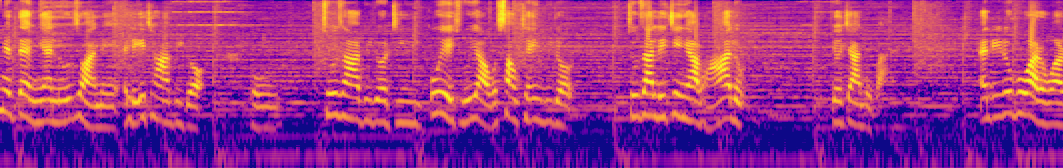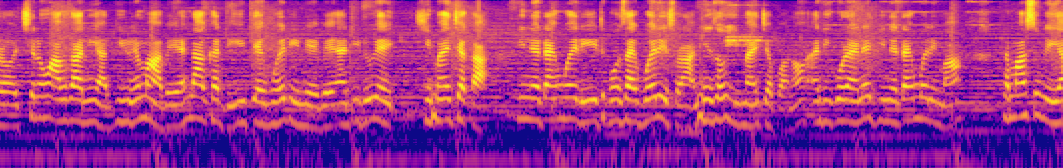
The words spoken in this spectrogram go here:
နှစ်သက်မြန်နိုးစွာနဲ့အလေးထားပြီးတော့ဟိုစူးစမ်းပြီးတော့ဒီကိုယ့်ရဲ့ရိုးရာကိုစောင့်ထိန်ပြီးတော့စူးစမ်းလေ့ကျင့်ကြပါလို့ပြောကြလို့ပါတယ်အန်တီတို့ဘဝတော့ကတော့ချင်းလုံးအားကစားနည်းကပြည်တွင်းမှာပဲအလှခတ်တွေပြိုင်ပွဲတွေနဲ့ပဲအန်တီတို့ရဲ့ရီမန်းချက်ကပြည်နယ်တိုင်းပွဲတွေတကွန်ဆိုင်ပွဲတွေဆိုတာအမြင့်ဆုံးရီမန်းချက်ပေါ့နော်အန်တီကိုယ်တိုင်လည်းပြည်နယ်တိုင်းပွဲတွေမှာဓမ္မစုတွေရ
